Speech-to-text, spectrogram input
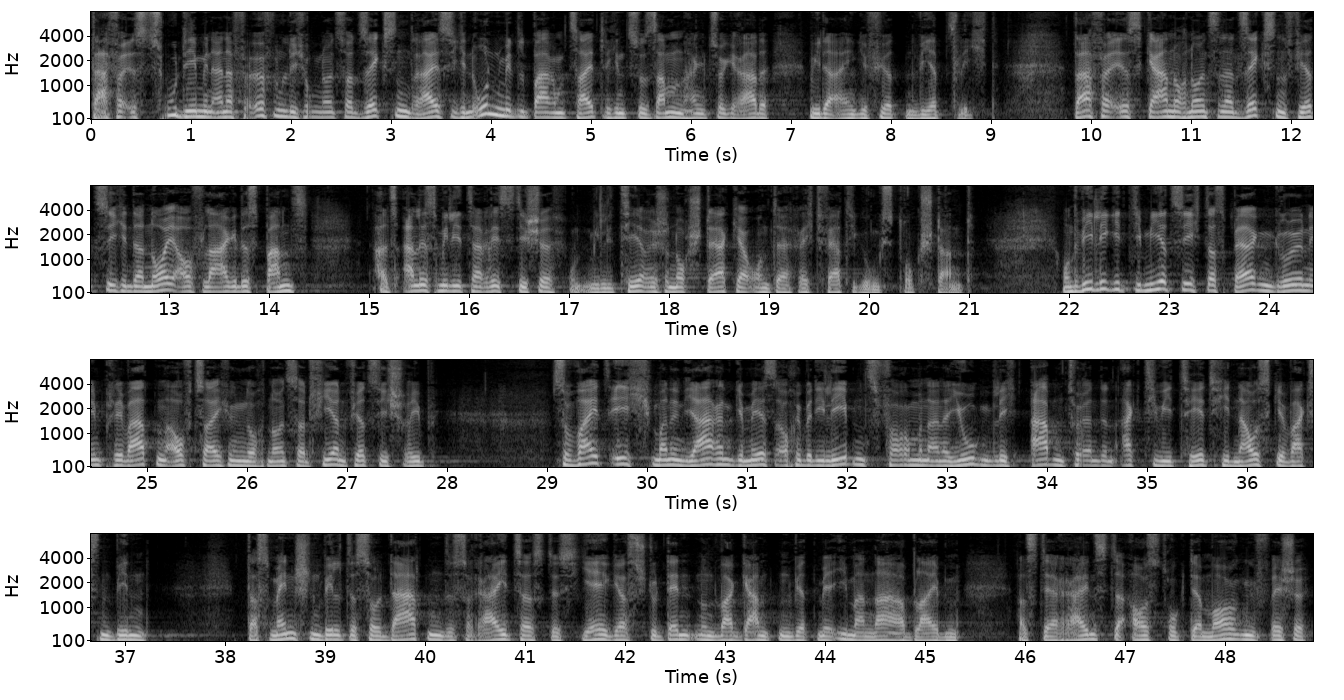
Darf er es zudem in einer Veröffentlichung 1936 in unmittelbarem zeitlichen Zusammenhang zur gerade wieder eingeführten Wehrpflicht? darf er es gar noch 1946 in der Neuauflage des Bands als alles Militaristische und Militärische noch stärker unter Rechtfertigungsdruck stand. Und wie legitimiert sich, dass Bergengrön in privaten Aufzeichnungen noch 1944 schrieb, Soweit ich meinen Jahren gemäß auch über die Lebensformen einer jugendlich abenteuernden Aktivität hinausgewachsen bin, das Menschenbild des Soldaten, des Reiters, des Jägers, Studenten und Vaganten wird mir immer nahe bleiben als der reinste Ausdruck der Morgenfrische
